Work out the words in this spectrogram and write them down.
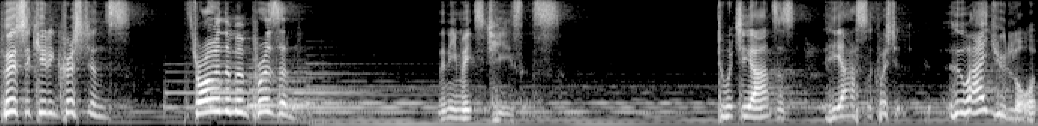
persecuting Christians, throwing them in prison. Then he meets Jesus. To which he answers, he asks the question, Who are you, Lord?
